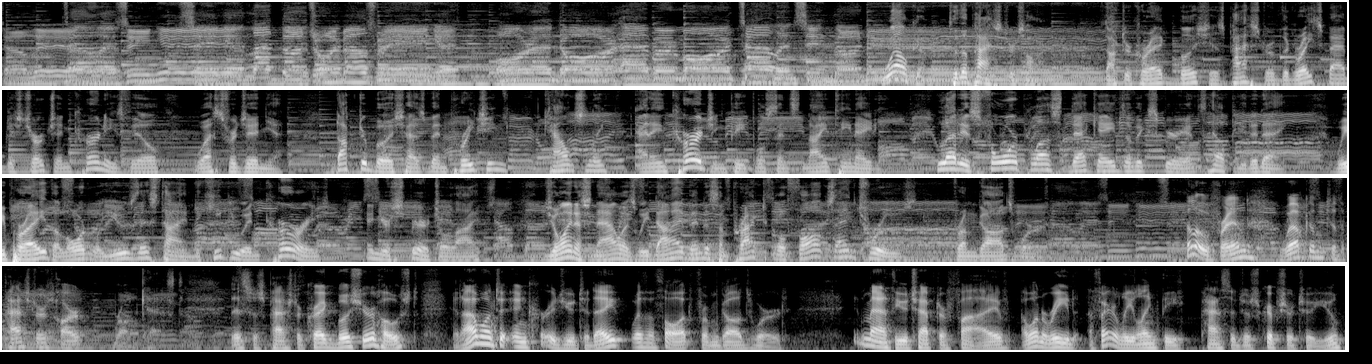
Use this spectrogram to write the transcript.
Tell it, tell it, sing it, sing it, let the joy bells ring it. O'er and o'er, evermore, tell and sing the news. Welcome to the Pastor's Heart. Dr. Craig Bush is pastor of the Grace Baptist Church in Kearneysville, West Virginia. Dr. Bush has been preaching, counseling, and encouraging people since 1980. Let his four plus decades of experience help you today. We pray the Lord will use this time to keep you encouraged in your spiritual life. Join us now as we dive into some practical thoughts and truths from God's Word. Hello, friend. Welcome to the Pastor's Heart broadcast. This is Pastor Craig Bush, your host, and I want to encourage you today with a thought from God's Word. In Matthew chapter 5, I want to read a fairly lengthy passage of Scripture to you.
